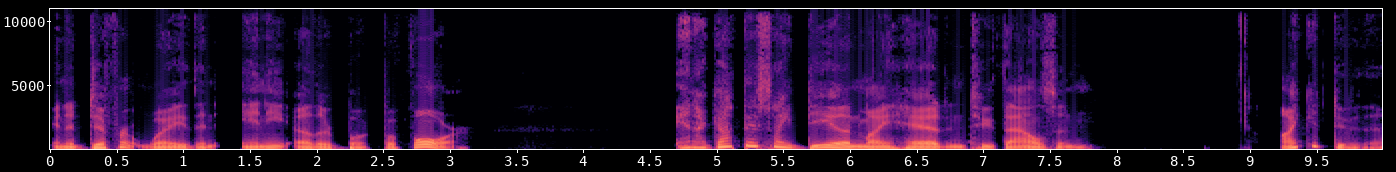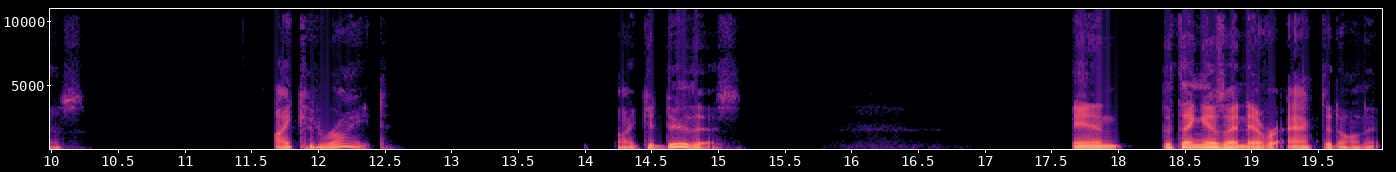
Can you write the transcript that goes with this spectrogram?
in a different way than any other book before and I got this idea in my head in 2000. I could do this. I could write. I could do this. And the thing is, I never acted on it.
